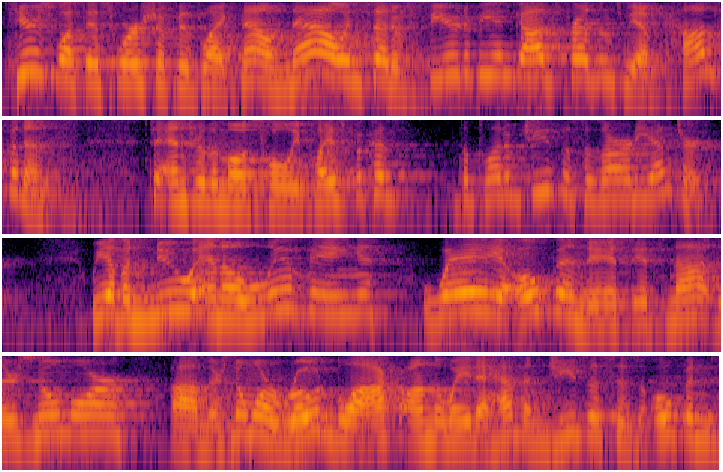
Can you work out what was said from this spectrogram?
here's what this worship is like now. Now, instead of fear to be in God's presence, we have confidence to enter the most holy place because the blood of Jesus has already entered. We have a new and a living way opened. It's, it's not, there's no more, um, there's no more roadblock on the way to heaven. Jesus has opened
